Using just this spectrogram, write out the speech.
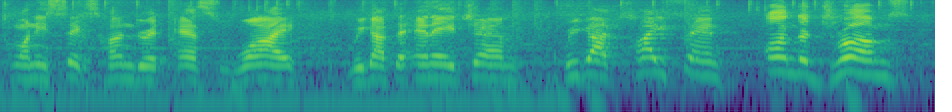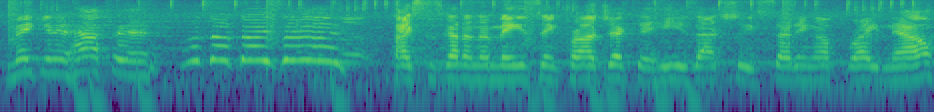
2600 SY, we got the NHM, we got Tyson on the drums making it happen. What's up, Tyson? Tyson's got an amazing project that he's actually setting up right now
